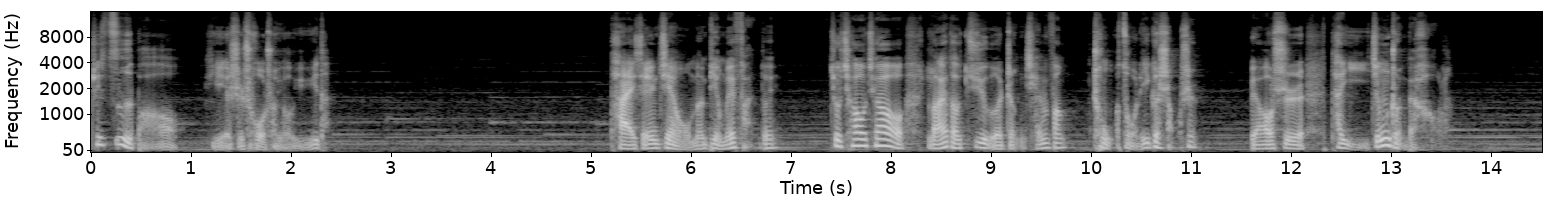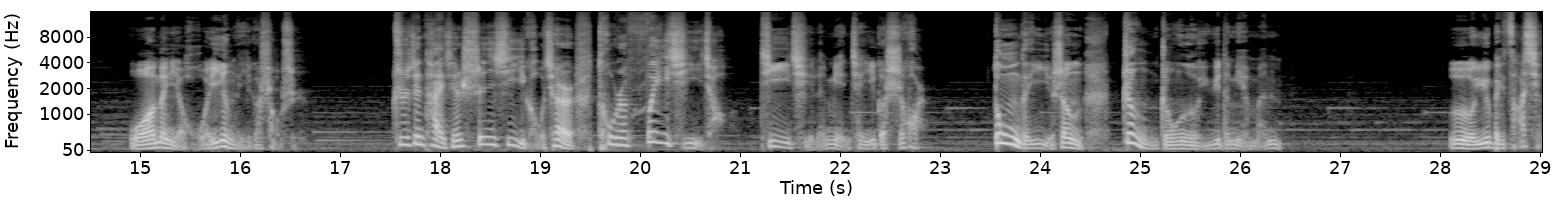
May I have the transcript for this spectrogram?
这自保也是绰绰有余的。太贤见我们并没反对，就悄悄来到巨鳄正前方，冲我做了一个手势，表示他已经准备好了。我们也回应了一个手势。只见太监深吸一口气儿，突然飞起一脚，踢起了面前一个石块，咚的一声，正中鳄鱼的面门。鳄鱼被砸醒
